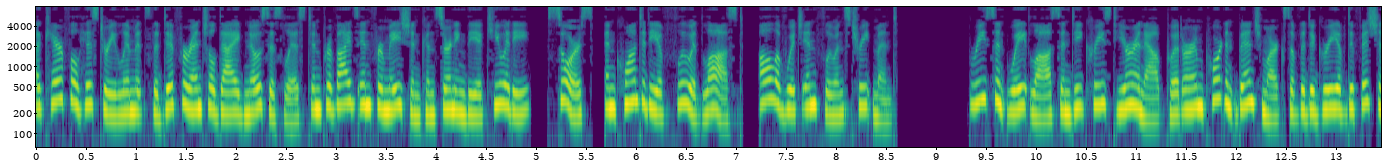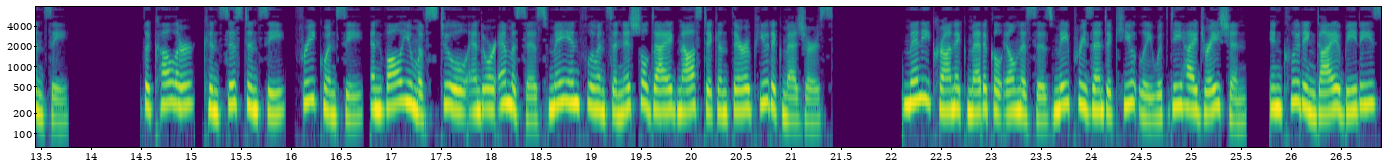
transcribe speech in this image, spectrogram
a careful history limits the differential diagnosis list and provides information concerning the acuity, source, and quantity of fluid lost, all of which influence treatment. Recent weight loss and decreased urine output are important benchmarks of the degree of deficiency. The color, consistency, frequency, and volume of stool and or emesis may influence initial diagnostic and therapeutic measures. Many chronic medical illnesses may present acutely with dehydration, including diabetes,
